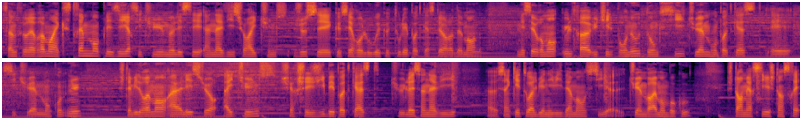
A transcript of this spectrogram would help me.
Ça me ferait vraiment extrêmement plaisir si tu me laissais un avis sur iTunes. Je sais que c'est relou et que tous les podcasteurs le demandent, mais c'est vraiment ultra utile pour nous. Donc si tu aimes mon podcast et si tu aimes mon contenu, je t'invite vraiment à aller sur iTunes, chercher JB Podcast, tu laisses un avis, 5 euh, étoiles bien évidemment si euh, tu aimes vraiment beaucoup. Je te remercie et je t'en serai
